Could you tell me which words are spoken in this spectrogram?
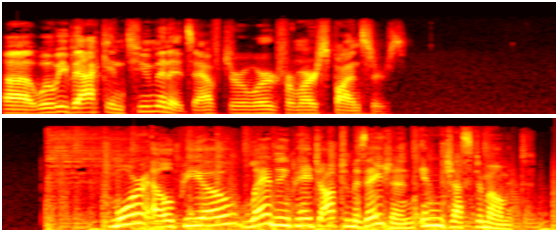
Uh, we'll be back in two minutes after a word from our sponsors. More LPO landing page optimization in just a moment.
